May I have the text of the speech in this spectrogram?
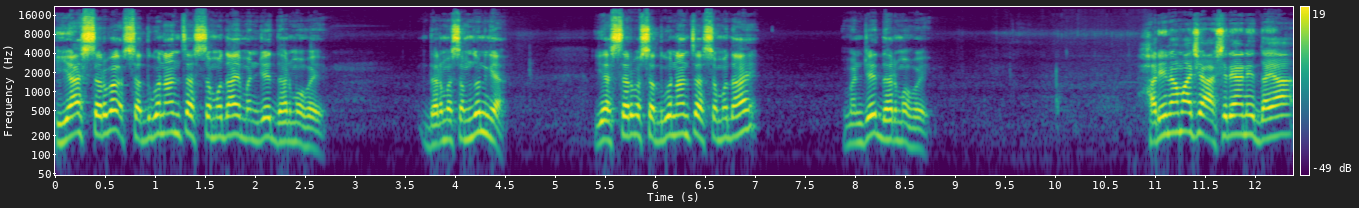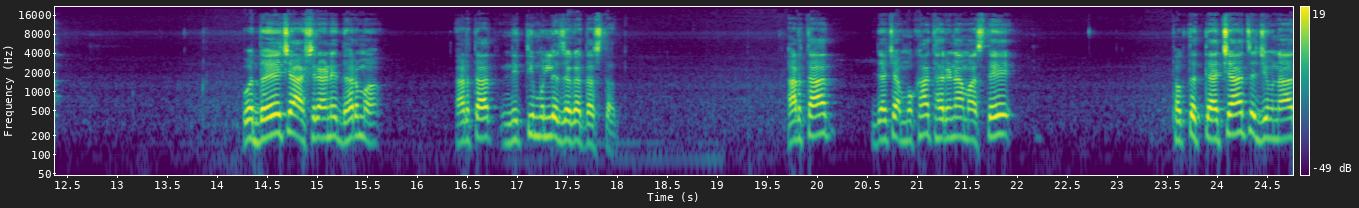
या सर्व सद्गुणांचा समुदाय म्हणजे धर्म होय. धर्म समजून घ्या. या सर्व सद्गुणांचा समुदाय म्हणजे धर्म होय. हरिनामाच्या आश्रयाने दया व दयेच्या आश्रयाने धर्म अर्थात नीतिमूल्य जगत असतात. अर्थात ज्याच्या मुखात हरिणाम असते फक्त त्याच्याच जीवनात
